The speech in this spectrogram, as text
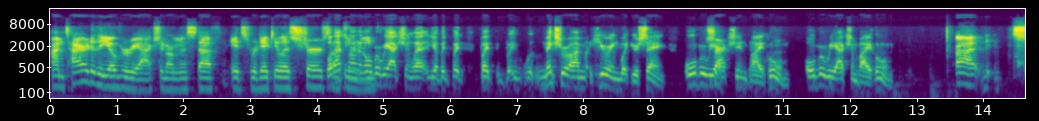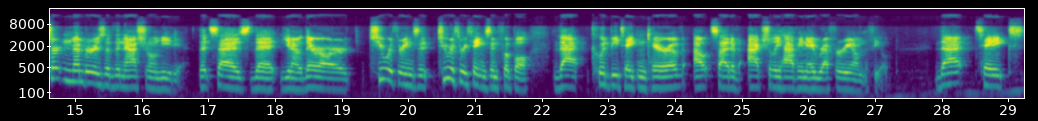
I'm tired of the overreaction on this stuff. It's ridiculous. Sure. Well, that's not an overreaction. Yeah, but but but but make sure I'm hearing what you're saying. Overreaction sure. by whom? Overreaction by whom? Uh, certain members of the national media that says that you know there are two or three things, two or three things in football that could be taken care of outside of actually having a referee on the field. That takes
